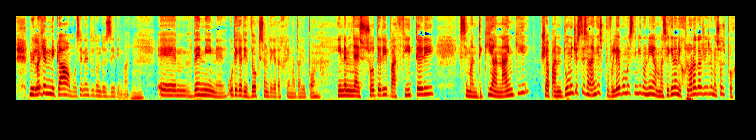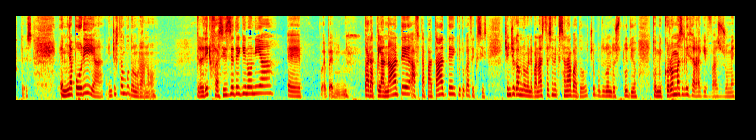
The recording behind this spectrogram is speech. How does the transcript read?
Μιλώ γενικά όμως, είναι τούτο το ζήτημα. Mm-hmm. Ε, δεν είναι ούτε για τη δόξα ούτε για τα χρήματα λοιπόν. Είναι μια εσωτερή, βαθύτερη, σημαντική ανάγκη και απαντούμε και στις ανάγκες που βλέπουμε στην κοινωνία μας. Έγιναν η χλώρακα και η λεμεσό προχτές. Ε, μια πορεία, δεν από τον ουρανό. Δηλαδή, εκφασίζεται η κοινωνία, ε, παραπλανάτε, αυταπατάτε και ούτω καθεξής. Και έτσι κάνουμε επανάσταση, είναι ξανάπατο, και από τούτο το στούντιο, το μικρό μας λιθαράκι βάζουμε.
